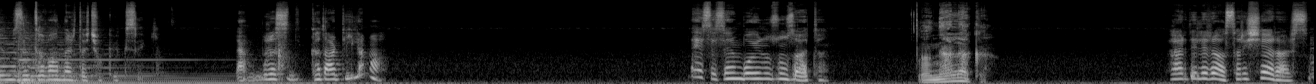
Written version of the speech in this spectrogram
Evimizin tavanları da çok yüksek. Yani burası kadar değil ama. Neyse senin boyun uzun zaten. Lan ne alaka? Perdeleri asar işe yararsın.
